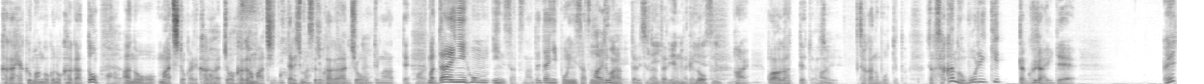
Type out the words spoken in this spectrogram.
加賀百万石の加賀と、はい。あの町とかで加賀町あ加賀町って言ったりしますけど加賀町っていうのがあって、はい。まあ、大日本印刷なんで大日本印刷なんていうのがあったりするあたりなんだけど、はいこれ上がってったんですよ、はい坂登ってた。じゃあ坂登りきったぐらいでえ？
